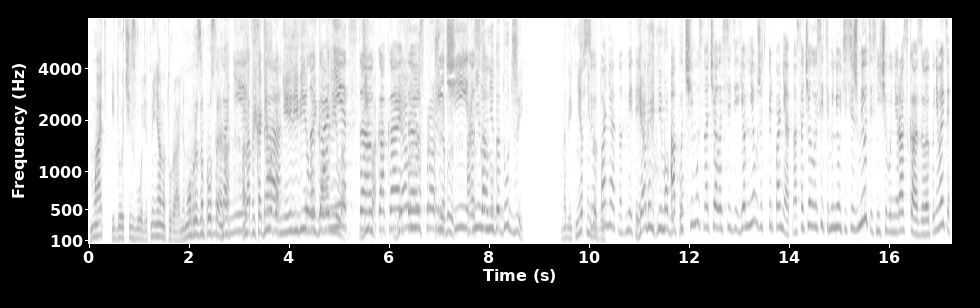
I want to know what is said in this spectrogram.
Мать и дочь изводят меня натуральным образом. Просто она, она приходила ко мне и ревела, и говорила. «Дима, я у нее спрашиваю, причина, они нам не дадут жить? Она говорит, нет, не Все дадут. понятно, Дмитрий. Я, говорит, не могу. А почему сначала сидите? Я мне уже теперь понятно. А сначала вы сидите, мнетесь и жметесь, ничего не рассказывая, понимаете?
